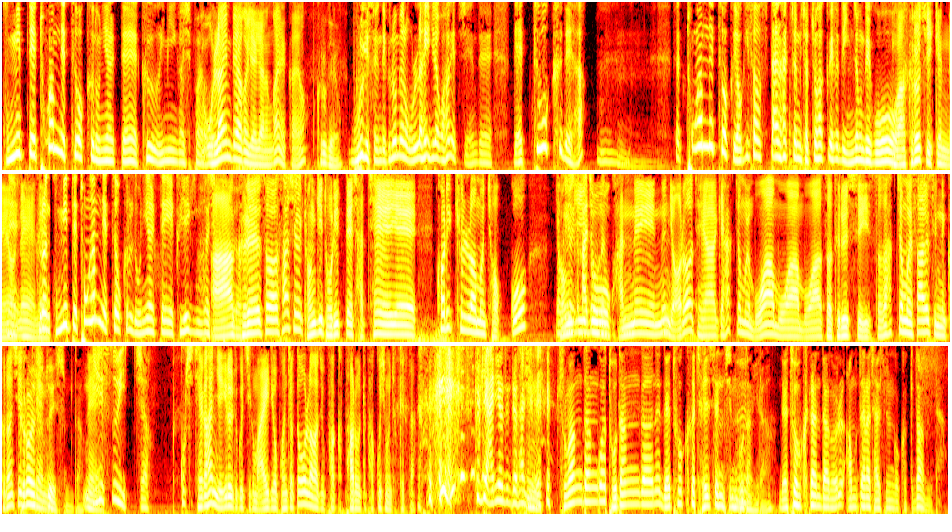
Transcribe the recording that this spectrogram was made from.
국립대 통합 네트워크 논의할 때 그 의미인가 싶어요. 온라인 대학을 얘기하는 거 아닐까요? 그러게요. 모르겠어요. 근데 그러면 온라인이라고 하겠지. 근데 네트워크 대학? 그러니까 통합 네트워크 여기서 딴 학점이 저쪽 학교에서도 인정되고 와, 그럴 수 있겠네요. 네, 네. 그런 국립대 통합 네트워크를 논의할 때그 얘기인가 싶고요. 아, 그래서 사실 경기 도립대 자체의 커리큘럼은 적고 경기도. 관내에 있는 여러 대학의 학점을 모아 모아 모아서 들을 수 있어서 학점을 쌓을 수 있는 그런 시스템. 그럴 수도 있습니다. 네. 일수 있죠. 혹시 제가 한 얘기를 듣고 지금 아이디어 번쩍 떠올라가지고 바, 바로 이렇게 바꾸시면 좋겠다. 그게 아니었는데 사실. 음. 중앙당과 도당 간의 네트워크가 제일 센 진보당이라 네트워크란 단어를 아무 때나 잘 쓰는 것 같기도 합니다.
